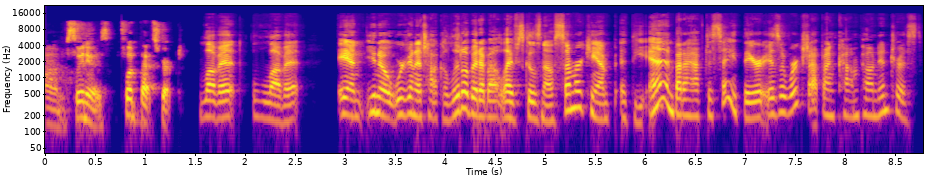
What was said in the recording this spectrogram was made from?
Um, so, anyways, flip that script. Love it. Love it. And, you know, we're going to talk a little bit about Life Skills Now summer camp at the end, but I have to say there is a workshop on compound interest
